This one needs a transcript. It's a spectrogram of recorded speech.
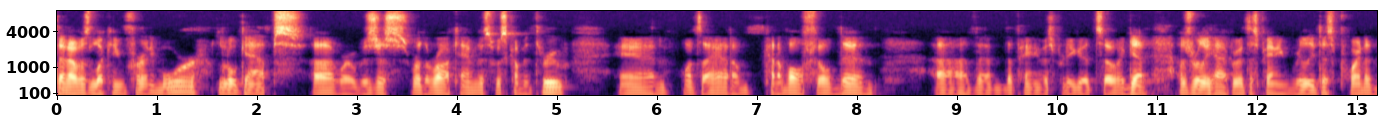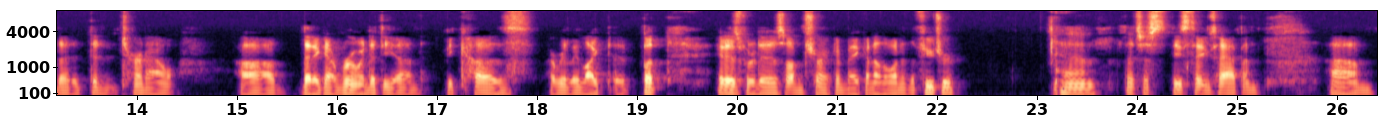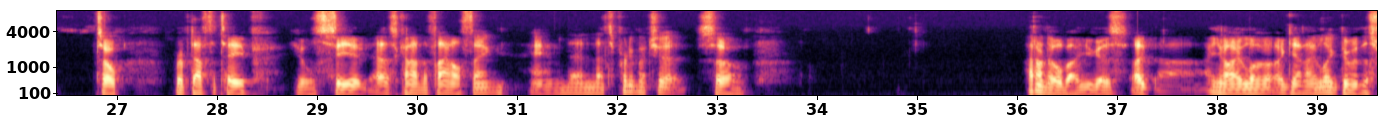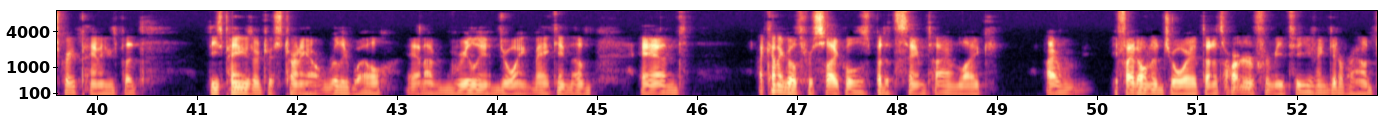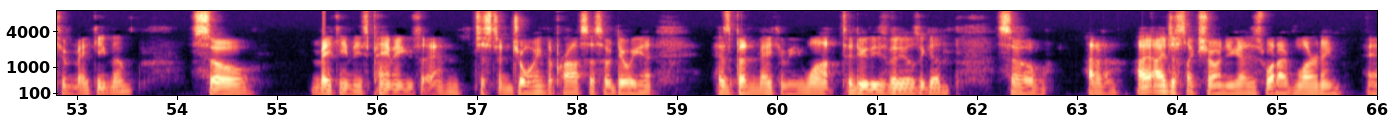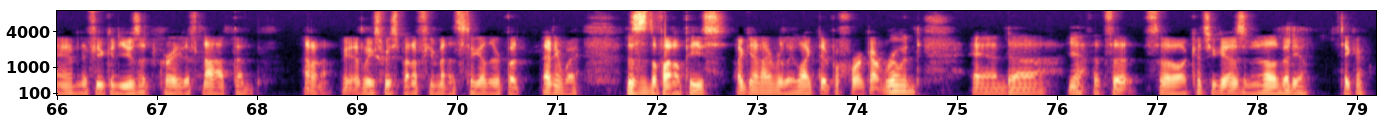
then I was looking for any more little gaps uh, where it was just where the raw canvas was coming through. And once I had them kind of all filled in, uh, then the painting was pretty good. So again, I was really happy with this painting. Really disappointed that it didn't turn out, uh, that it got ruined at the end because I really liked it. But it is what it is. I'm sure I can make another one in the future. And that's just, these things happen. Um, so ripped off the tape. You'll see it as kind of the final thing. And then that's pretty much it. So I don't know about you guys. I, uh, you know, I love again. I like doing the scrape paintings, but these paintings are just turning out really well, and I'm really enjoying making them. And I kind of go through cycles, but at the same time, like I, if I don't enjoy it, then it's harder for me to even get around to making them. So making these paintings and just enjoying the process of doing it has been making me want to do these videos again. So I don't know. I, I just like showing you guys what I'm learning and if you can use it, great. If not, then I don't know. At least we spent a few minutes together. But anyway, this is the final piece. Again, I really liked it before it got ruined. And uh, yeah, that's it. So I'll catch you guys in another video. Take care.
